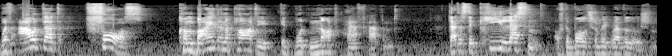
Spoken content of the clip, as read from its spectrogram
Without that force combined in a party, it would not have happened. That is the key lesson of the Bolshevik Revolution.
